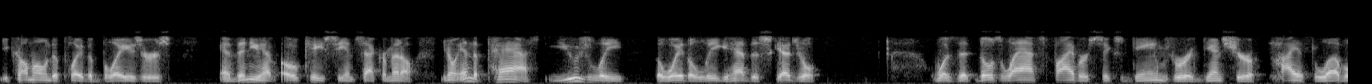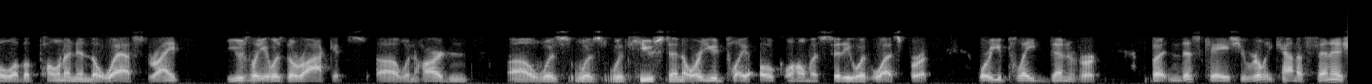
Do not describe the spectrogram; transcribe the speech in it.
You come home to play the Blazers and then you have OKC and Sacramento. You know, in the past, usually the way the league had the schedule was that those last five or six games were against your highest level of opponent in the West, right? Usually it was the Rockets uh, when Harden uh, was was with Houston, or you'd play Oklahoma City with Westbrook, or you play Denver. But in this case, you really kind of finish,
